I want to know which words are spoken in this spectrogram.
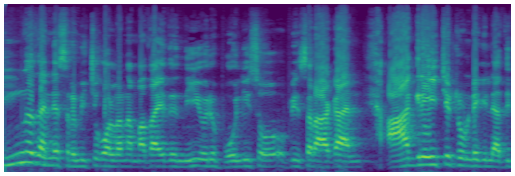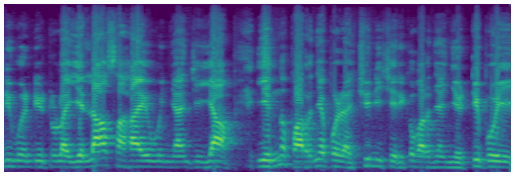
ഇന്ന് തന്നെ ശ്രമിച്ചു കൊള്ളണം. അതായത് നീ ഒരു പോലീസ് ഓഫീസർ ആകാൻ ആഗ്രഹിച്ചിട്ടുണ്ടെങ്കിൽ അതിനു വേണ്ടിയിട്ടുള്ള എല്ലാ സഹായവും ഞാൻ ചെയ്യാം എന്ന് പറഞ്ഞപ്പോൾ അശ്വിനി ശരിക്കും പറഞ്ഞാൽ ഞെട്ടിപ്പോയി.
